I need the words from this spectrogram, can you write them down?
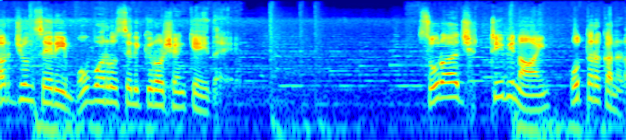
ಅರ್ಜುನ್ ಸೇರಿ ಮೂವರು ಸಿಲುಕಿರೋ ಶಂಕೆ ಇದೆ. ಸೂರಜ್, ಟಿವಿ ನೈನ್, ಉತ್ತರ ಕನ್ನಡ.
